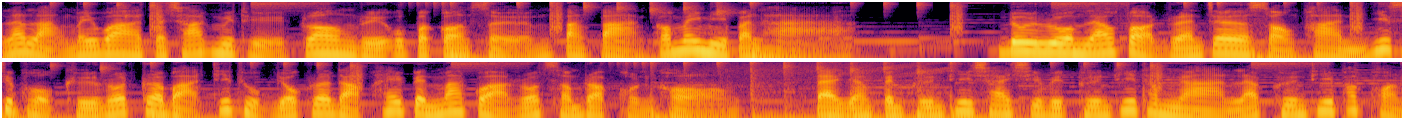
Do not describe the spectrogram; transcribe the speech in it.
และหลังไม่ว่าจะชาร์จมือถือกล้องหรืออุปกรณ์เสริมต่างๆ ก็ไม่มีปัญหา โดยรวมแล้ว Ford Ranger 2026 คือรถกระบะที่ถูกยกระดับให้เป็นมากกว่ารถสำหรับขนของ แต่ยังเป็นพื้นที่ใช้ชีวิตพื้นที่ทำงาน และพื้นที่พักผ่อน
